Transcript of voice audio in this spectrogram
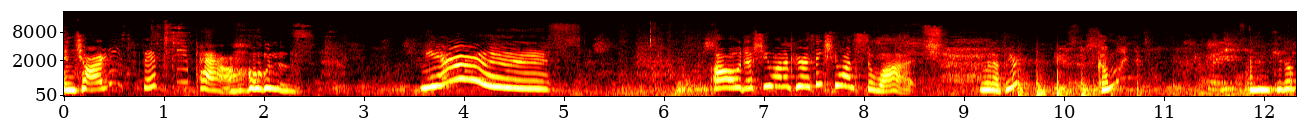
and Charlie's 50 pounds. Yes. Oh, does she want up here? I think she wants to watch. You want up here? Come on. Get up.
